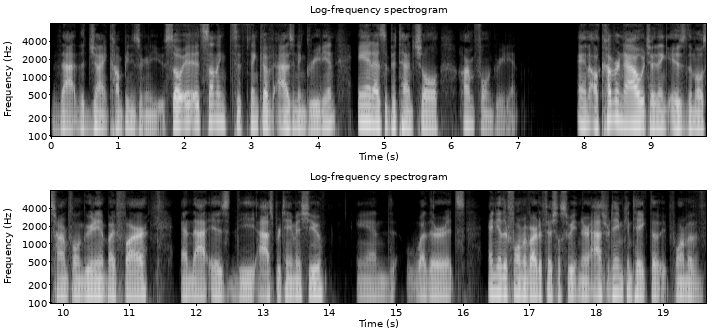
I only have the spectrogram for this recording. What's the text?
that the giant companies are going to use so it, it's something to think of as an ingredient and as a potential harmful ingredient and i'll cover now which i think is the most harmful ingredient by far and that is the aspartame issue. And whether it's any other form of artificial sweetener, aspartame can take the form of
